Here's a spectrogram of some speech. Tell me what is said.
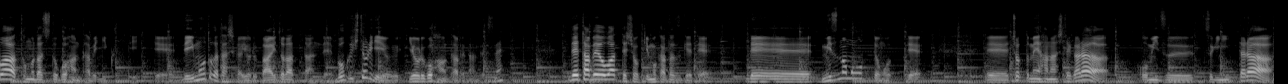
は友達とご飯食べに行くって言ってで妹が確か夜バイトだったんで僕1人で夜ご飯を食べたんですね。で食べ終わって食器も片付けてで水飲もうって思って、えー、ちょっと目離してからお水次に行ったら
